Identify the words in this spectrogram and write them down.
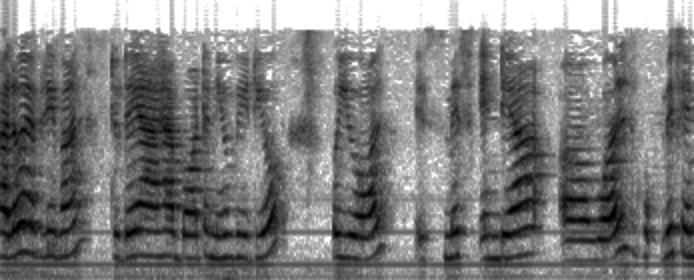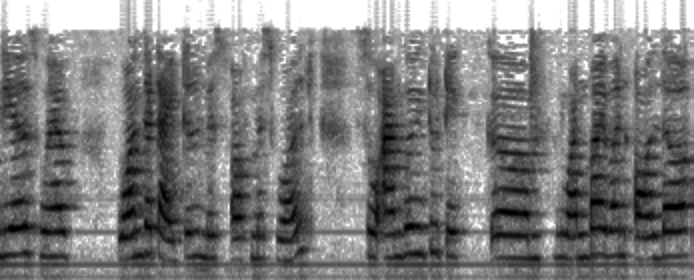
Hello everyone. Today I have brought a new video for you all. It's Miss India uh, World. Miss Indias who have won the title Miss of Miss World. So I'm going to take um, one by one all the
